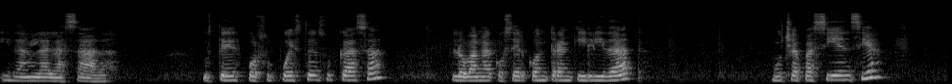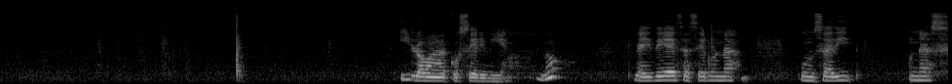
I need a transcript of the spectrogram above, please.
y dan la lazada. Ustedes, por supuesto, en su casa lo van a coser con tranquilidad, mucha paciencia. Y lo van a coser bien, ¿no? La idea es hacer unas punzaditas, unas...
